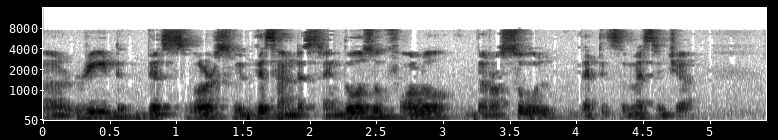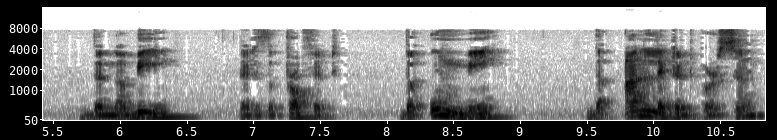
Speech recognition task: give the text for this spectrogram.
uh, read this verse with this understanding. Those who follow the Rasul, that is the messenger, the Nabi, that is the prophet, the Ummi, the unlettered person,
